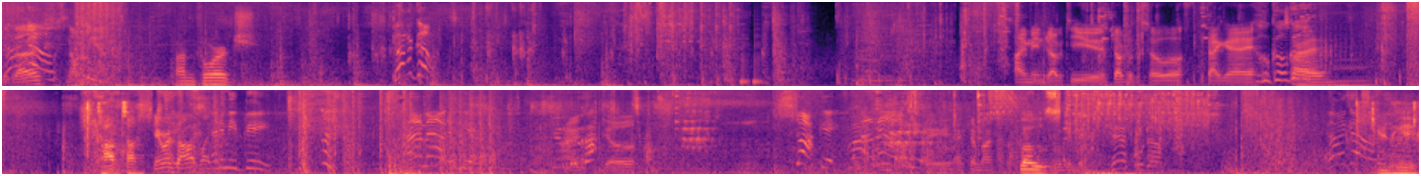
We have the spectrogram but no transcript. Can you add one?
to us. No man. Unforge. Gotta go! I mean, drop it to you. Drop it to the solo. That guy. Go, go, go! Alright. Top, top. Camera top. Enemy B. let's go. Shocking! I'm out of here. Alright, actually, I'm not. Close. I'm gonna Gonna leave.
